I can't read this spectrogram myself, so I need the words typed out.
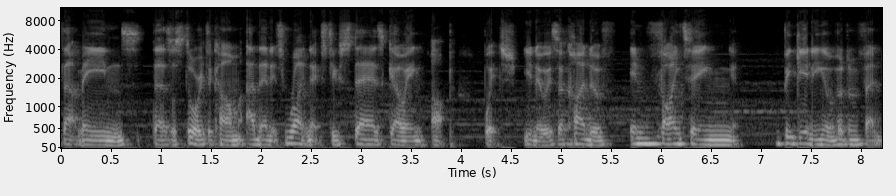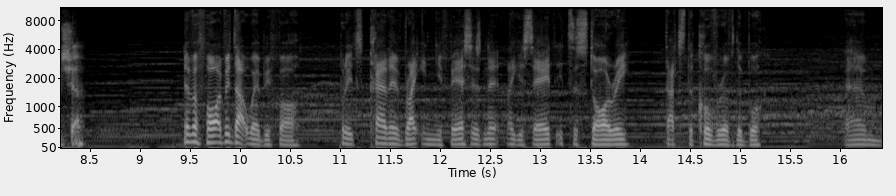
that means there's a story to come, and then it's right next to stairs going up, which you know is a kind of inviting beginning of an adventure. Never thought of it that way before but it's kind of right in your face, isn't it? Like you said, it's a story. That's the cover of the book. Um,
